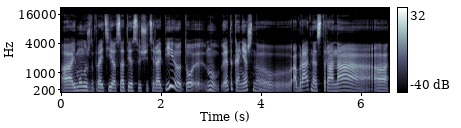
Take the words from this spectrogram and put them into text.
ему нужно пройти соответствующую терапию, то, ну, это, конечно, обратная сторона а,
